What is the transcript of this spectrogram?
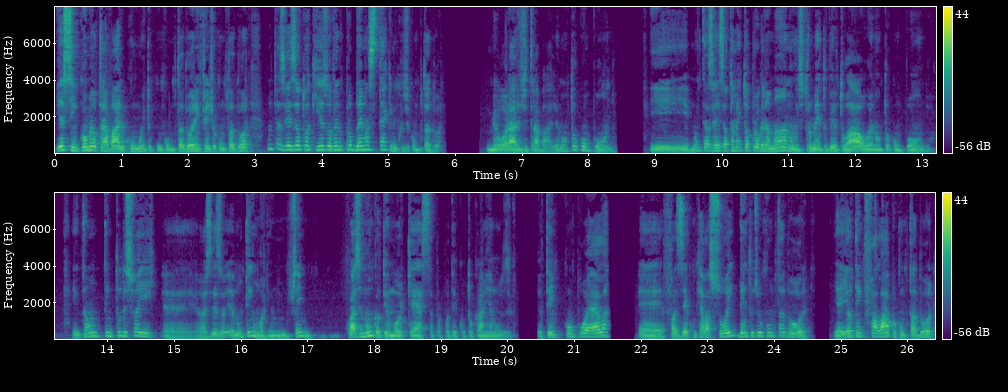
E assim, como eu trabalho com muito com computador, em frente ao computador, muitas vezes eu estou aqui resolvendo problemas técnicos de computador. No meu horário de trabalho. Eu não estou compondo. E muitas vezes eu também estou programando um instrumento virtual, eu não estou compondo. Então tem tudo isso aí. É, às vezes eu, eu não tenho uma, não sei, quase nunca eu tenho uma orquestra para poder tocar a minha música. Eu tenho que compor ela, é, fazer com que ela soe dentro de um computador. E aí eu tenho que falar para o computador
